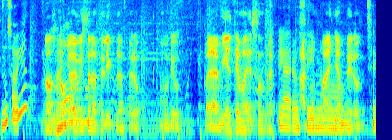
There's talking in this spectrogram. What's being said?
¿No sabían? No, o sea, No, yo he visto la película, pero como digo, para mí el tema del soundtrack Claro, sí. acompaña, no- pero Sí.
